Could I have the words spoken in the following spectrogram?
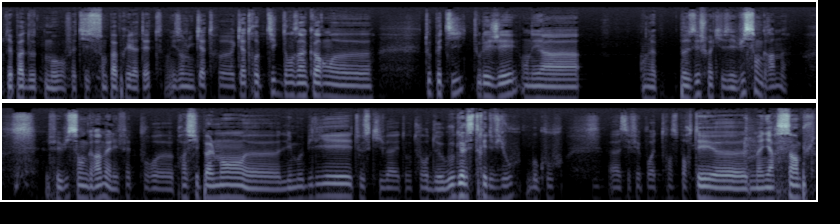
Il n'y a pas d'autres mots. En fait, ils se sont pas pris la tête. Ils ont mis quatre, quatre optiques dans un corps tout petit, tout léger. On est à, on l'a pesé, je crois qu'il faisait 800 grammes. Elle fait 800 grammes. Elle est faite pour euh, principalement euh, l'immobilier, tout ce qui va être autour de Google Street View, beaucoup. Euh, c'est fait pour être transporté de manière simple.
